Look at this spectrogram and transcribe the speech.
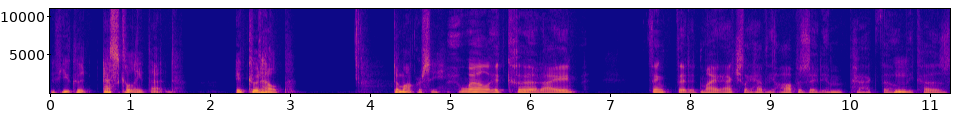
if you could escalate that, it could help democracy. Well, it could. I think that it might actually have the opposite impact, though, hmm. because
